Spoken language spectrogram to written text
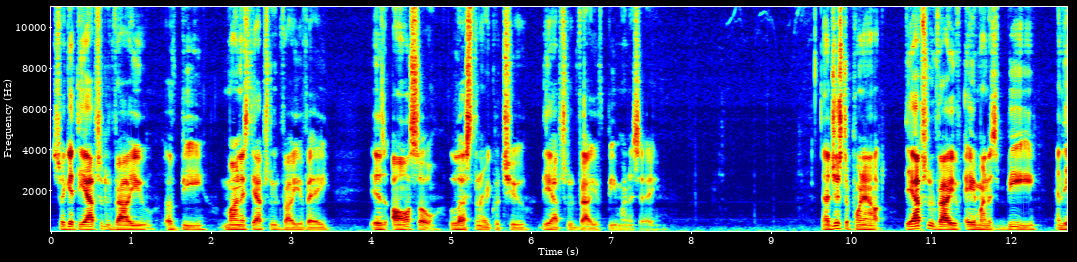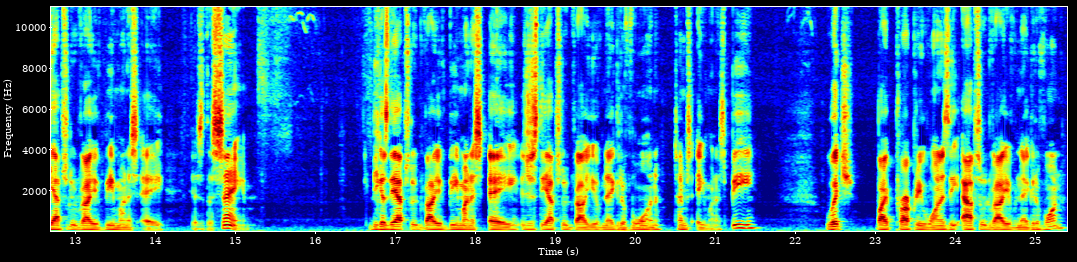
So I get the absolute value of B minus the absolute value of A is also less than or equal to the absolute value of B minus A. Now just to point out, the absolute value of A minus B and the absolute value of B minus A is the same because the absolute value of b minus a is just the absolute value of negative 1 times a minus b, which by property 1 is the absolute value of negative 1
